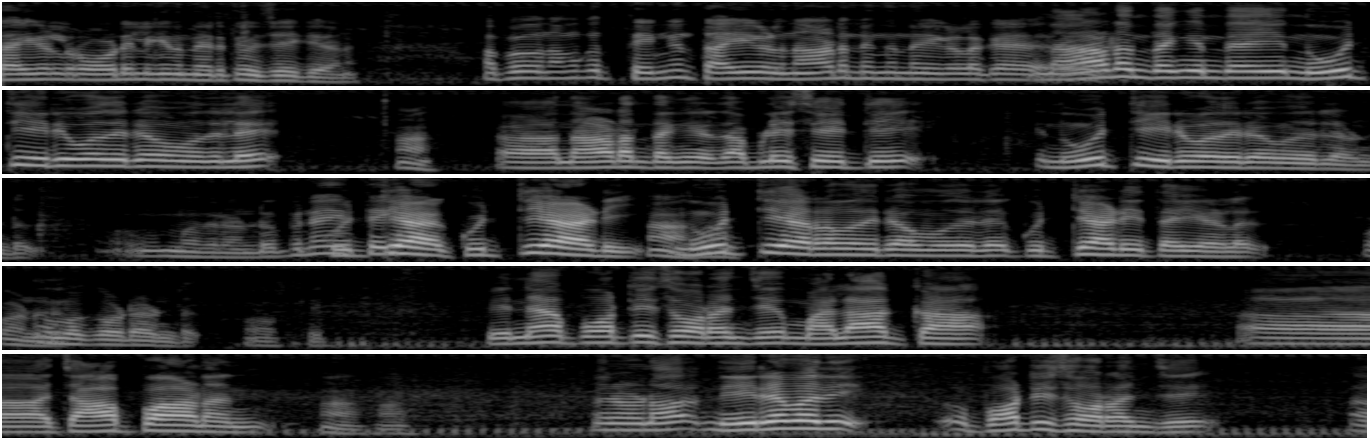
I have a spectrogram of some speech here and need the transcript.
തൈകൾ റോഡിൽ ഇങ്ങനെ നിരത്തി വെച്ചേക്കാണ്. അപ്പോൾ നമുക്ക് തെങ്ങും തൈകൾ നാടൻ തെങ്ങും തൈകളൊക്കെ നാടൻ തെങ്ങിൻ തൈ നൂറ്റി ഇരുപത് രൂപ മുതൽ ആ. നാടൻ തെങ്ങ് ഡബ്ല്യു സി ടി നൂറ്റി ഇരുപത് രൂപ മുതലുണ്ട്. മുതലുണ്ട്. പിന്നെ കുറ്റിയാടി കുറ്റ്യാ കുറ്റ്യാടി നൂറ്റി അറുപത് രൂപ മുതൽ കുറ്റിയാടി തൈകൾ ഉണ്ട്. നമുക്കിവിടെ ഉണ്ട്. ഓക്കെ. പിന്നെ പോർട്ടീസ് ഓറഞ്ച് മലാക്ക ചാപ്പാടൻ അങ്ങനെയുള്ള നിരവധി പോർട്ടീസ് ഓറഞ്ച് ആ,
